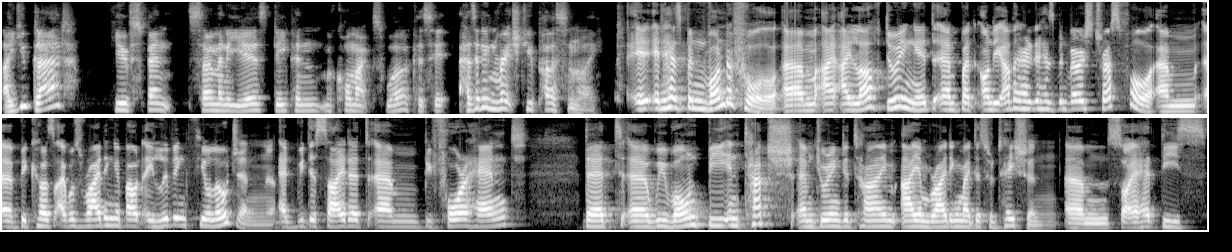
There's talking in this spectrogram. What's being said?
are you glad you've spent so many years deep in McCormack's work? Has it has it enriched you personally? It, it has been wonderful. Um, I, I, love doing it, um, but on the other hand, it has been very stressful um, uh, because I was writing about a living theologian, and we decided um, beforehand that uh, we won't be in touch um, during the time I am writing my dissertation. Um, so I had these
